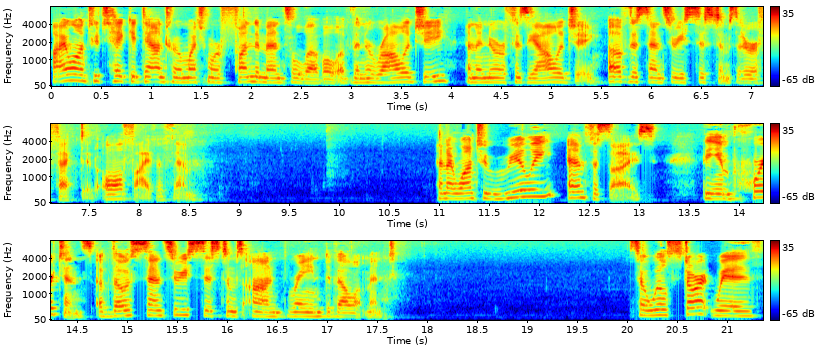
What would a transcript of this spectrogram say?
I want to take it down to a much more fundamental level of the neurology and the neurophysiology of the sensory systems that are affected, all five of them. And I want to really emphasize the importance of those sensory systems on brain development. So we'll start with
